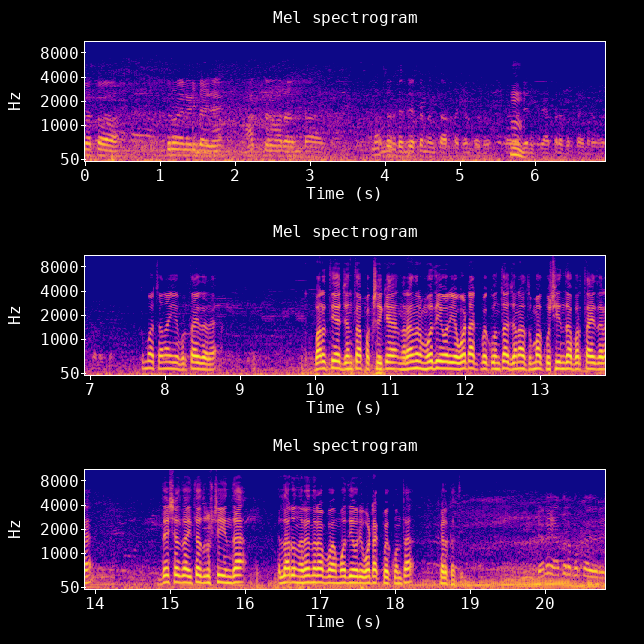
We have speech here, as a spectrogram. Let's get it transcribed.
ಇವತ್ತು ಚುನಾವಣೆ ನಡೀತಾ ಇದೆ. ಮಹತ್ತರವಾದಂಥ ಒಂದು ಸಂದೇಶ ನಾನು ಸಾರ್ತಕ್ಕಂಥದ್ದು. ಸಾರ್ವಜನಿಕರು ಯಾವ ಥರ ಬರ್ತಾ ಇದ್ದಾರೆ ಓಟ್ ಮಾಡೋಕ್ಕೆ ತುಂಬ ಚೆನ್ನಾಗಿ ಬರ್ತಾ ಇದ್ದಾರೆ. ಭಾರತೀಯ ಜನತಾ ಪಕ್ಷಕ್ಕೆ ನರೇಂದ್ರ ಮೋದಿಯವರಿಗೆ ಓಟ್ ಹಾಕಬೇಕು ಅಂತ ಜನ ತುಂಬ ಖುಷಿಯಿಂದ ಬರ್ತಾ ಇದ್ದಾರೆ. ದೇಶದ ಹಿತದೃಷ್ಟಿಯಿಂದ ಎಲ್ಲರೂ ನರೇಂದ್ರ ಮೋದಿಯವರಿಗೆ ಓಟ್ ಹಾಕಬೇಕು ಅಂತ ಕೇಳ್ಕೊತೀನಿ ಜನ ಯಾವ ಥರ ಬರ್ತಾ ಇದ್ದಾರೆ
